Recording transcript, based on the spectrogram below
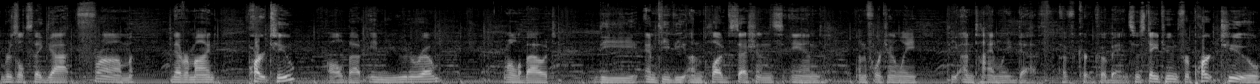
results they got from Nevermind. Part two, all about In Utero, all about the MTV Unplugged sessions, and unfortunately, the untimely death of Kurt Cobain. So stay tuned for part two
